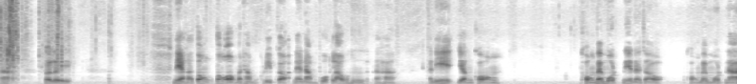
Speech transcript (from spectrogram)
อ่าก็เลย เนี่ยค่ะต้องต้องออกมาทำคลิปก็แนะนำพวกเราฮือนะคะ อันนี้อย่างของของแม่มดเนี่ยนะเจ้า ของแม่มดนะ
